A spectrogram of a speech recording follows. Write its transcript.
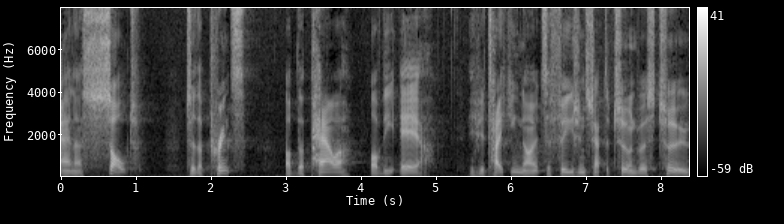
an assault to the prince of the power of the air. If you're taking notes, Ephesians chapter 2 and verse 2,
